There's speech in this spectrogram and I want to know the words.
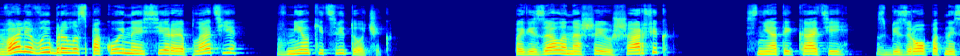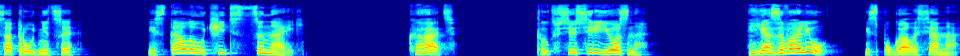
Валя выбрала спокойное серое платье в мелкий цветочек. Повязала на шею шарфик, снятый Катей с безропотной сотрудницы, и стала учить сценарий. «Кать, тут все серьезно. Я завалю», — испугалась она.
